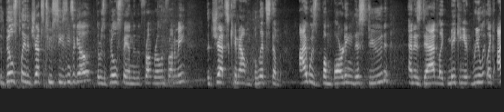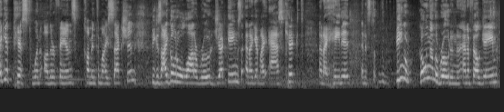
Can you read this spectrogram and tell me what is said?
The Bills played the Jets two seasons ago. There was a Bills fan in the front row in front of me. The Jets came out and blitzed them. I was bombarding this dude and his dad, like making it really like I get pissed when other fans come into my section because I go to a lot of road Jet games and I get my ass kicked and I hate it. And it's being a, going on the road in an NFL game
